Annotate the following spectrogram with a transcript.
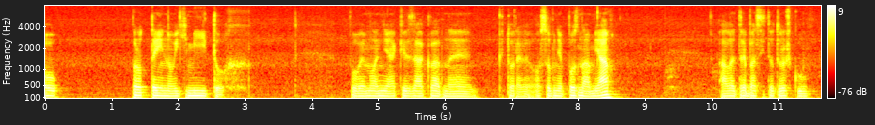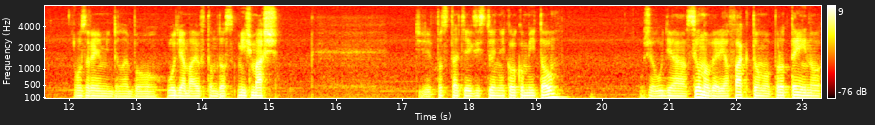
o proteínových mýtoch. Poviem len nejaké základné, ktoré osobne poznám ja, ale treba si to trošku ozrejmiť, lebo ľudia majú v tom dosť myšmaš. Čiže v podstate existuje niekoľko mýtov, že ľudia silno veria faktom o proteínoch,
